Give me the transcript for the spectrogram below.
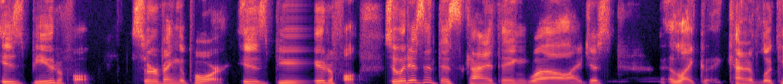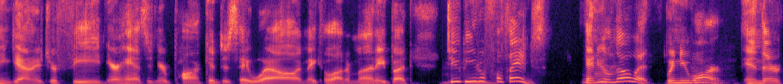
is beautiful. Serving the poor is beautiful. So it isn't this kind of thing, well, I just like kind of looking down at your feet and your hands in your pocket to say, well, I make a lot of money, but do beautiful things. And you'll know it when you are. And they're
